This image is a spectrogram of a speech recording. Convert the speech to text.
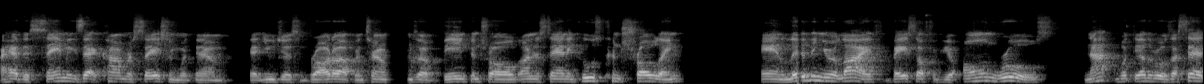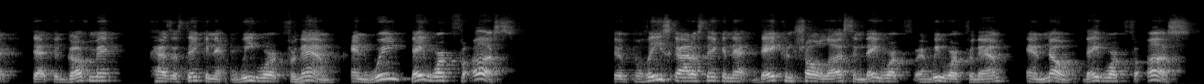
I had the same exact conversation with them that you just brought up in terms of being controlled, understanding who's controlling, and living your life based off of your own rules, not what the other rules. I said that the government has us thinking that we work for them and we they work for us. The police got us thinking that they control us and they work for and we work for them. And no, they work for us.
